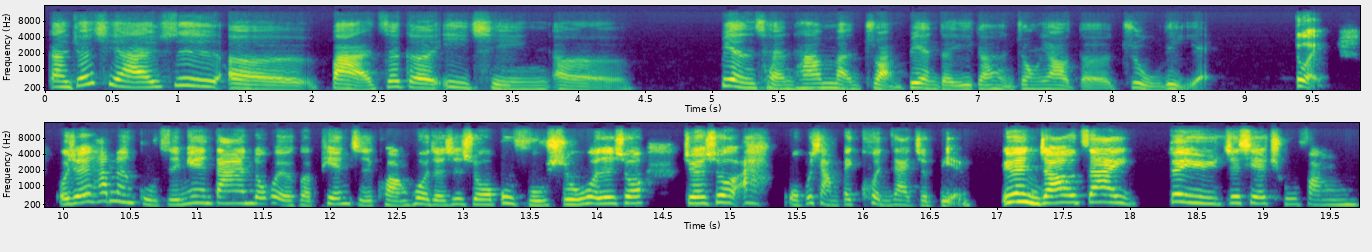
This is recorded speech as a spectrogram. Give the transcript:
感觉起来是呃，把这个疫情呃。变成他们转变的一个很重要的助力耶。对，我觉得他们骨子里面当然都会有个偏执狂，或者是说不服输，或者是说觉得说啊，我不想被困在这边。因为你知道，在对于这些厨房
